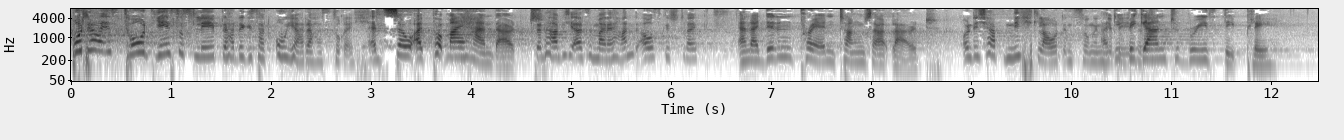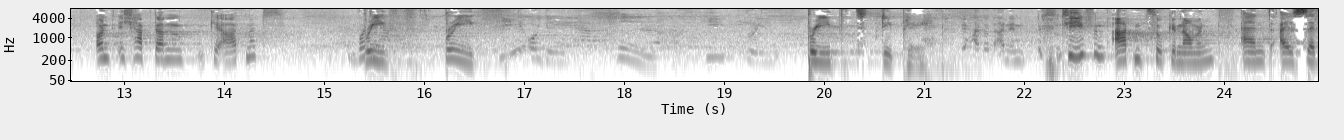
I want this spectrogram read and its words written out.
Buddha ist tot, Jesus lebt. Da hat er gesagt, oh ja, da hast du recht. And so I put my hand out Dann habe ich also meine Hand ausgestreckt and I didn't pray in tongues out loud. Und ich habe nicht laut in Zungen And he began to breathe deeply. Und ich habe dann geatmet. What Breathe, breathe, He, oh je. He, he breathed. breathed deeply. Er hat dann einen tiefen Atemzug genommen. And I said,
